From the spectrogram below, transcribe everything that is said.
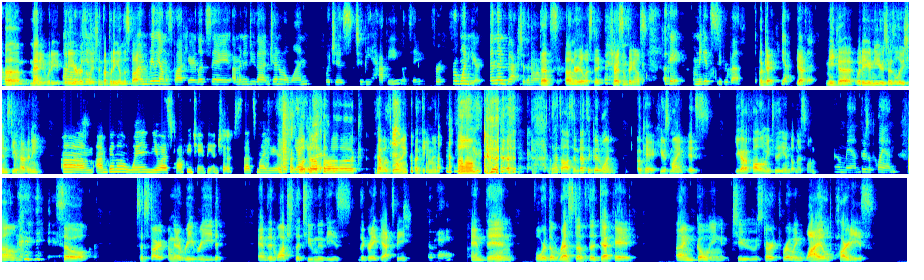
Oh, Um, Maddie, what are you, what are Oh, your man. resolutions? I'm putting you on the spot. I'm really on the spot here. Let's say I'm gonna do that general one, which is to be happy. Let's say for for one year, and then back to the normal. That's unrealistic. Try something else. okay. I'm gonna get super buff. Okay, Yeah. Yeah. That's it. Mika, what are your New Year's resolutions? Do you have any? um, I'm gonna win U.S. coffee championships. That's my New Year's Heck yeah, what the are. fuck? That was mine. God damn it. Um, that's awesome. That's a good one. Okay, here's mine. It's you got to follow me to the end on this one. Oh man, there's a plan. Um, so to start, I'm gonna reread and then watch the two movies, The Great Gatsby, okay. and then for the rest of the decade, I'm going to start throwing wild parties.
